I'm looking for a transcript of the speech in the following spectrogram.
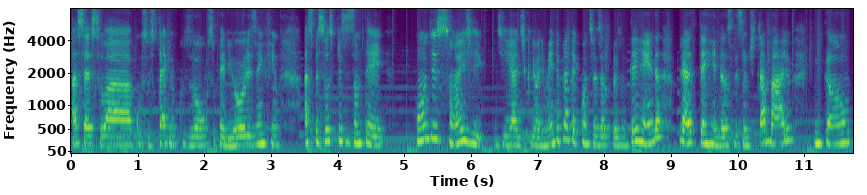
acesso a cursos técnicos ou superiores, enfim, as pessoas precisam ter condições de, de adquirir o alimento e para ter condições elas precisam ter renda, para ter renda elas precisam de trabalho, então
